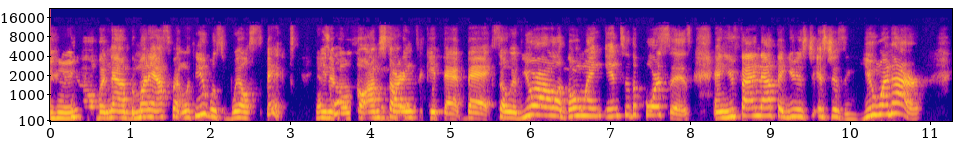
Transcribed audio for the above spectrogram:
Mhm. you know, but now the money I spent with you was well spent you That's know so i'm starting to get that back so if you are all going into the courses and you find out that you it's just you and her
